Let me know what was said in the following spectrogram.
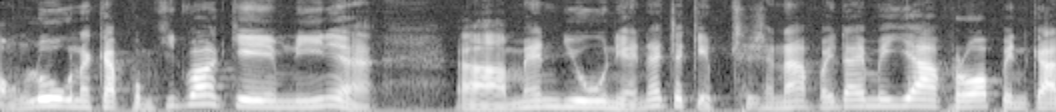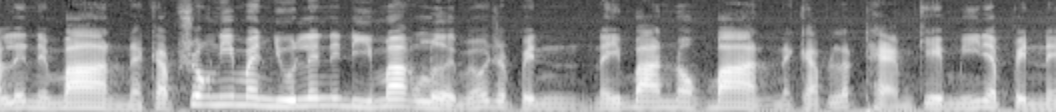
2 ลูกนะครับผมคิดว่าเกมนี้เนี่ย แมนยูเนี่ยน่าจะเก็บชัยชนะไปได้ไม่ยากเพราะว่าเป็นการเล่นในบ้านนะครับช่วงนี้แมนยูเล่นได้ดีมากเลย ไม่ว่าจะเป็นในบ้านนอกบ้านนะครับและแถมเกมนี้เนี่ยเป็นใน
